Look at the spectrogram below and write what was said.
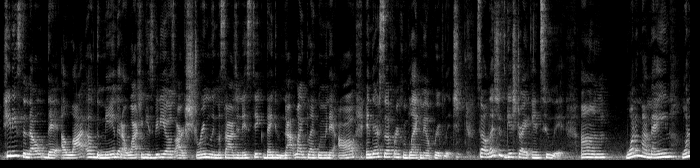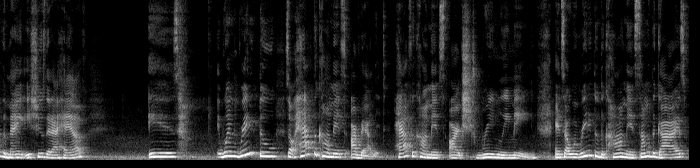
he needs to know that a lot of the men that are watching his videos are extremely misogynistic. They do not like black women at all, and they're suffering from black male privilege. So let's just get straight into it. Um, one of my main one of the main issues that I have is when reading through so half the comments are valid. Half the comments are extremely mean. And so when reading through the comments some of the guys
